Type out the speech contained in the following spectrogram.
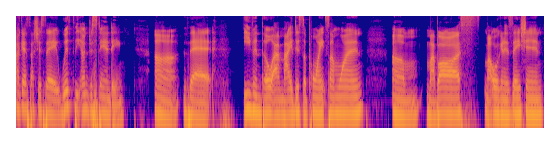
I guess I should say with the understanding uh, that even though I might disappoint someone, um, my boss, my organization,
